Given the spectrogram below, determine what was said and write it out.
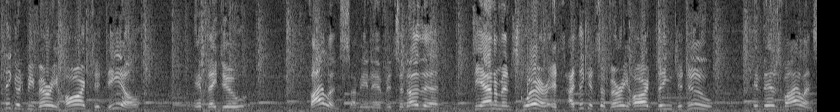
think it would be very hard to deal if they do violence. I mean, if it's another Tiananmen Square, it's, I think it's a very hard thing to do if there's violence.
